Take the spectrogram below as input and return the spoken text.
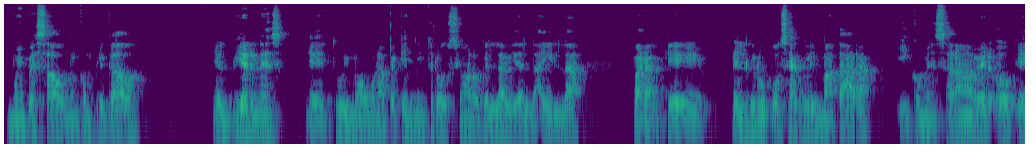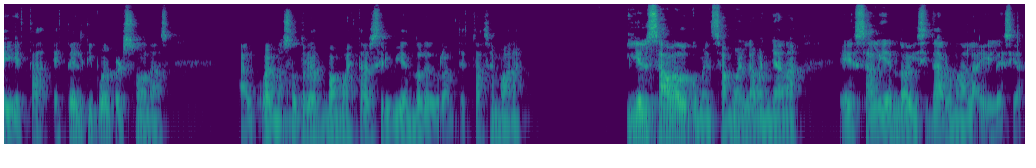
muy pesado, muy complicado. El viernes tuvimos una pequeña introducción a lo que es la vida en la isla para que el grupo se aclimatara y comenzaran a ver, ok, esta, este es el tipo de personas al cual nosotros vamos a estar sirviéndole durante esta semana. Y el sábado comenzamos en la mañana eh, saliendo a visitar una de las iglesias.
